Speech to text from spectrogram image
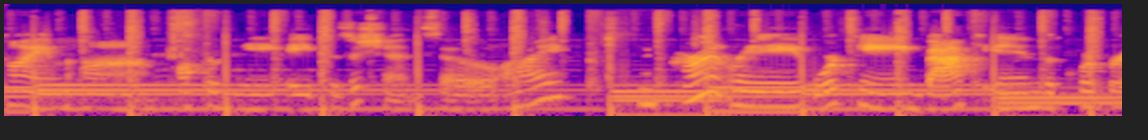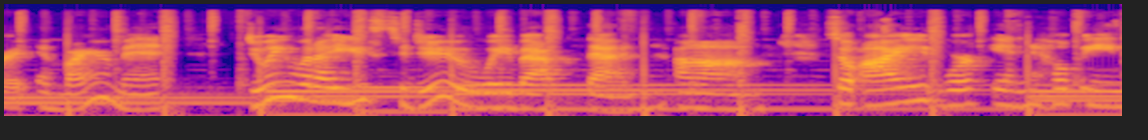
time um, offer me a position. So I am currently working back in the corporate environment, doing what I used to do way back then. Um, so I work in helping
